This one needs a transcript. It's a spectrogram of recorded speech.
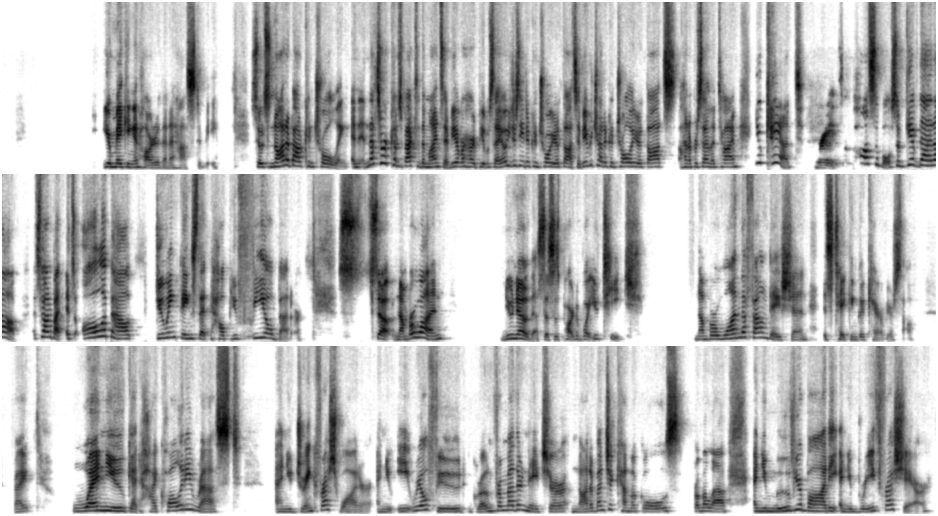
you're making it harder than it has to be. So it's not about controlling. And, and that's where it comes back to the mindset. Have you ever heard people say, oh, you just need to control your thoughts? Have you ever tried to control your thoughts 100% of the time? You can't. Right. It's impossible. So give that up. It's not about, it's all about doing things that help you feel better. So, number one, you know this, this is part of what you teach. Number one, the foundation is taking good care of yourself, right? when you get high quality rest and you drink fresh water and you eat real food grown from Mother Nature, not a bunch of chemicals from a lab, and you move your body and you breathe fresh air,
